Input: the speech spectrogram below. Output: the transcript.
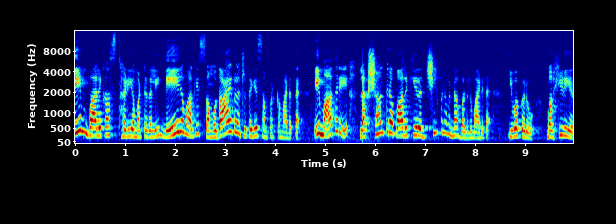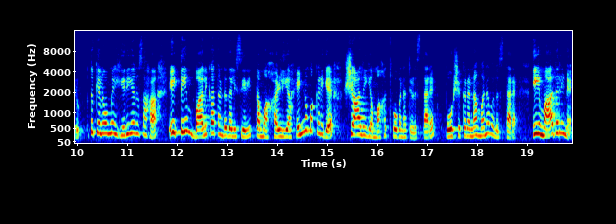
ಟೀಮ್ ಬಾಲಿಕಾ ಸ್ಥಳೀಯ ಮಟ್ಟದಲ್ಲಿ ನೇರವಾಗಿ ಸಮುದಾಯಗಳ ಜೊತೆಗೆ ಸಂಪರ್ಕ ಮಾಡುತ್ತೆ. ಈ ಮಾದರಿ ಲಕ್ಷಾಂತರ ಬಾಲಕಿಯರ ಜೀವನವನ್ನ ಬದಲು ಮಾಡಿದೆ. ಯುವಕರು, ಮಹಿಳೆಯರು ಮತ್ತು ಕೆಲವೊಮ್ಮೆ ಹಿರಿಯರು ಸಹ ಈ ಟೀಮ್ ಬಾಲಿಕಾ ತಂಡದಲ್ಲಿ ಸೇರಿ ತಮ್ಮ ಹಳ್ಳಿಯ ಹೆಣ್ಣು ಮಕ್ಕಳಿಗೆ ಶಾಲೆಯ ಮಹತ್ವವನ್ನು ತಿಳಿಸ್ತಾರೆ, ಪೋಷಕರನ್ನ ಮನವೊಲಿಸ್ತಾರೆ. ಈ ಮಾದರಿನೇ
